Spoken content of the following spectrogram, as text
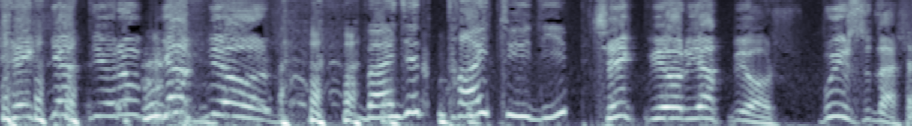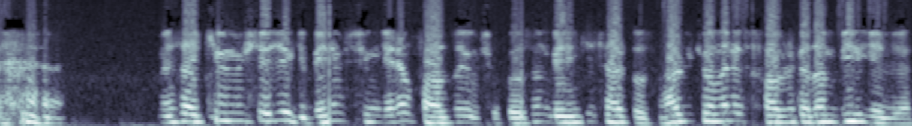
çek yat diyorum yatmıyor. Bence tay tüyü deyip Çekmiyor yatmıyor. Buyursunlar. Mesela kimi müşteri diyor ki benim süngerim fazla yumuşak olsun benimki sert olsun. Halbuki onların hepsi fabrikadan bir geliyor.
